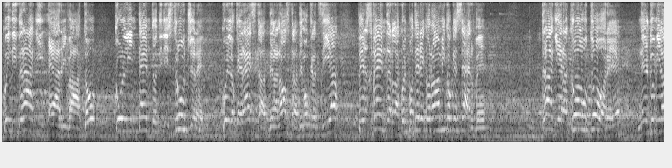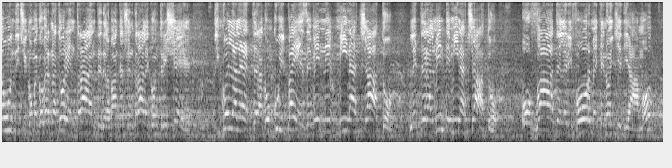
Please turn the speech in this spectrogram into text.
Quindi Draghi è arrivato con l'intento di distruggere quello che resta della nostra democrazia per svenderla a quel potere economico che serve. Draghi era coautore nel 2011 come governatore entrante della Banca Centrale con Trichet di quella lettera con cui il paese venne minacciato, letteralmente minacciato, o fate le riforme che noi chiediamo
